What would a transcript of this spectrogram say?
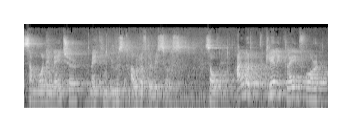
someone in nature making use out of the resource. So I would clearly claim for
